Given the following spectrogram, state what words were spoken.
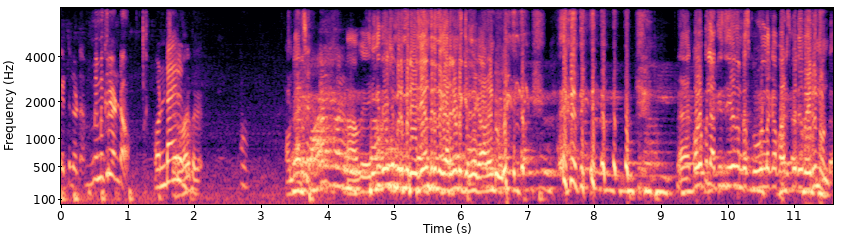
എട്ടിലോട്ട്. മിമിക്രി ഉണ്ടോ? ഉണ്ടായിരുന്നു. എനിക്ക് ദേഷ്യം വരുമ്പോൾ രജയന്ദ്രന്ന് കരഞ്ഞോണ്ടിരിക്കുന്നത് കാണേണ്ടി വരും. കുഴപ്പമില്ല അത്യം ചെയ്യുന്നുണ്ട്. സ്കൂളിലൊക്കെ പാർട്ടിസിപ്പേറ്റ് വരുന്നുണ്ട്.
